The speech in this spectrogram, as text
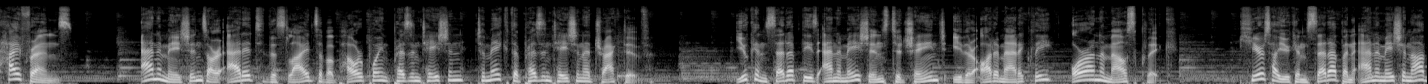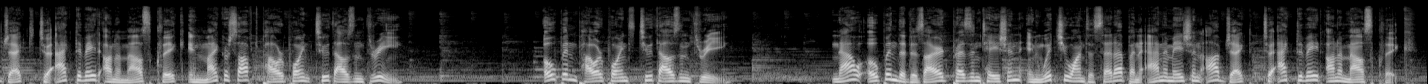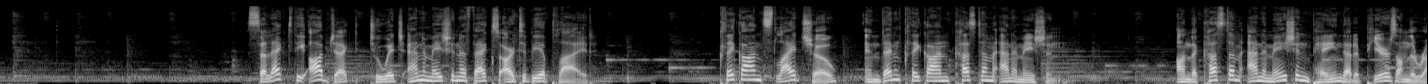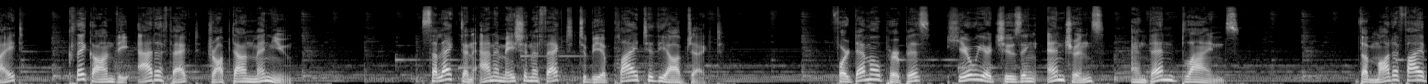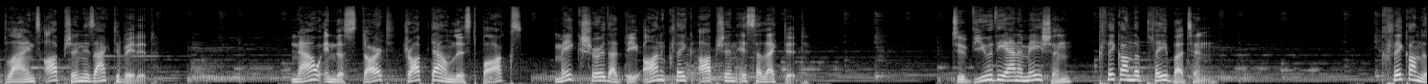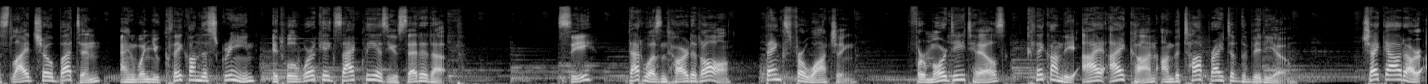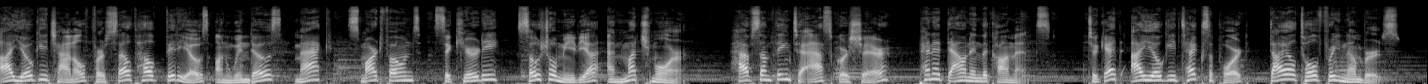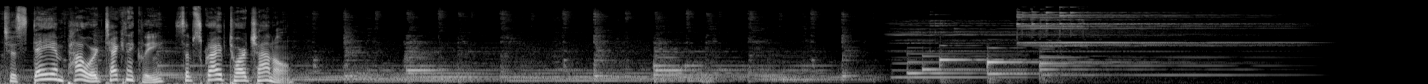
Hi friends! Animations are added to the slides of a PowerPoint presentation to make the presentation attractive. You can set up these animations to change either automatically or on a mouse click. Here's how you can set up an animation object to activate on a mouse click in Microsoft PowerPoint 2003. Open PowerPoint 2003. Now open the desired presentation in which you want to set up an animation object to activate on a mouse click. Select the object to which animation effects are to be applied. Click on Slideshow and then click on Custom Animation. On the Custom Animation pane that appears on the right, click on the Add Effect drop-down menu. Select an animation effect to be applied to the object. For demo purpose, here we are choosing Entrance and then Blinds. The Modify Blinds option is activated. Now in the Start drop-down list box, make sure that the On-Click option is selected. To view the animation, click on the Play button. Click on the Slideshow button, and when you click on the screen, it will work exactly as you set it up. See? That wasn't hard at all. Thanks for watching. For more details, click on the eye icon on the top right of the video. Check out our iYogi channel for self-help videos on Windows, Mac, smartphones, security, social media, and much more. Have something to ask or share? Pen it down in the comments. To get iYogi tech support, dial toll-free numbers. To stay empowered technically, subscribe to our channel.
